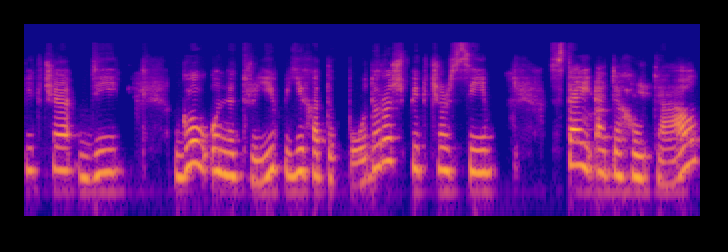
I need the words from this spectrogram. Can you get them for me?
picture D. Go on a trip, їхати в подорож, picture C. Stay at a hotel,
